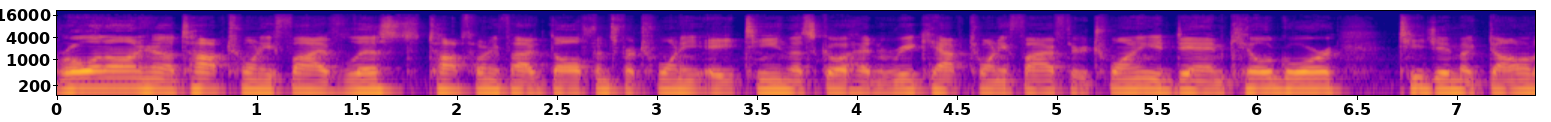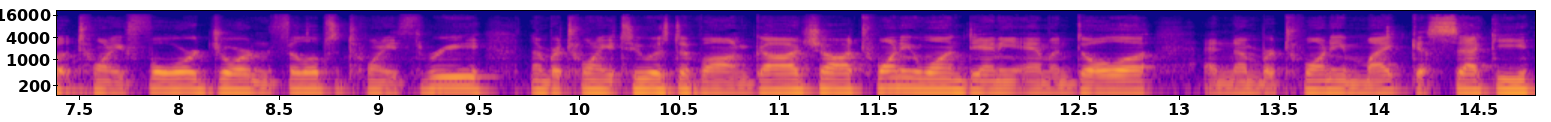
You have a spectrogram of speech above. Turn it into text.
Rolling on here on the top 25 list, top 25 Dolphins for 2018. Let's go ahead and recap 25 through 20. Dan Kilgore, TJ McDonald at 24, Jordan Phillips at 23. Number 22 is Davon Godchaux, 21 Danny Amendola, and number 20 Mike Gesicki.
